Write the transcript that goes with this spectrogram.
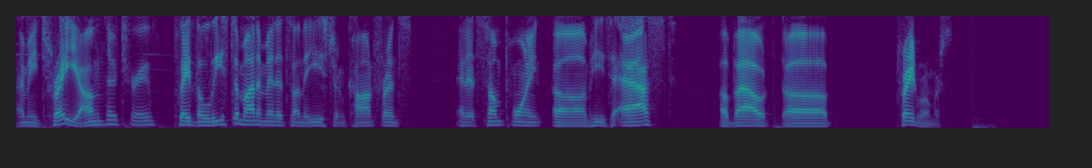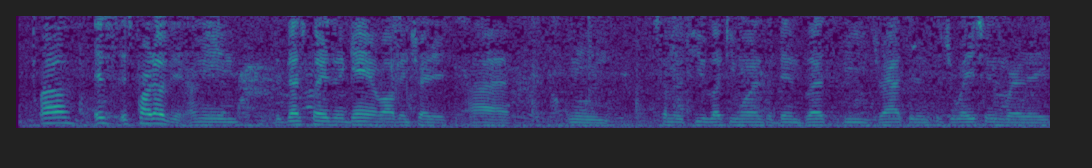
I mean, Trae Young So true. played the least amount of minutes on the Eastern Conference, and at some point, um, he's asked about uh, trade rumors. Uh, it's it's part of it. I mean, the best players in the game have all been traded. Uh, I mean, some of the few lucky ones have been blessed to be drafted in situations where they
